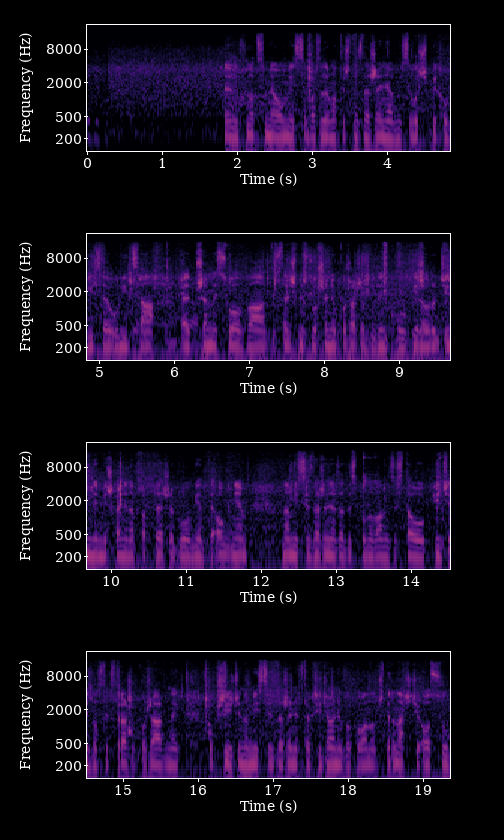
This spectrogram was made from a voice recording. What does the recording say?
jedzie po... W nocy miało miejsce bardzo dramatyczne zdarzenia w miejscowości Piechowice, ulica e, Przemysłowa. Dostaliśmy zgłoszenie o pożarze budynku wielorodzinnym. Mieszkanie na parterze było objęte ogniem. Na miejsce zdarzenia zadysponowanych zostało 5 jednostek straży pożarnych. Po przyjeździe na miejsce zdarzenia w trakcie działań ewakuowano 14 osób.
